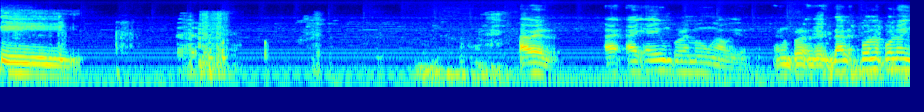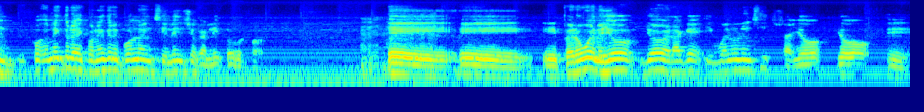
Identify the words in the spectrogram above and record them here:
Y. A ver, hay, hay un problema en un audio. Hay un problema. Dale, ponlo, ponlo en. Conéctalo y y ponlo en silencio, Carlito, por favor. Eh, eh, eh, pero bueno, yo, yo de verdad que, vuelvo y lo insisto, o sea, yo, yo, eh,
